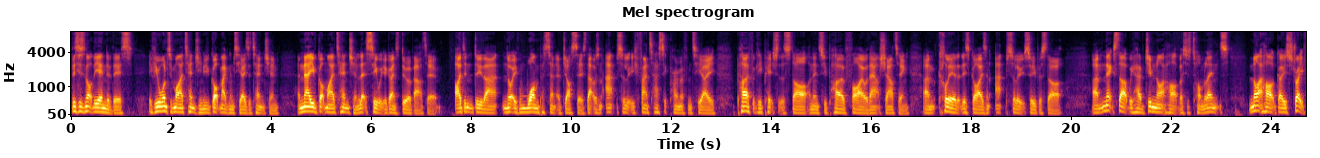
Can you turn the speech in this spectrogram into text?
This is not the end of this. If you wanted my attention, you've got Magnum TA's attention. And now you've got my attention, let's see what you're going to do about it. I didn't do that, not even 1% of justice. That was an absolutely fantastic promo from TA perfectly pitched at the start and then superb fire without shouting. Um, clear that this guy is an absolute superstar. Um, next up, we have Jim Neidhart versus Tom Lentz. Neidhart goes straight.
